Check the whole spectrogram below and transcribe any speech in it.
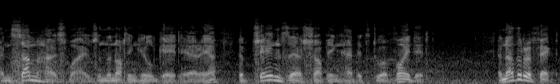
And some housewives in the Notting Hill Gate area have changed their shopping habits to avoid it. Another effect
